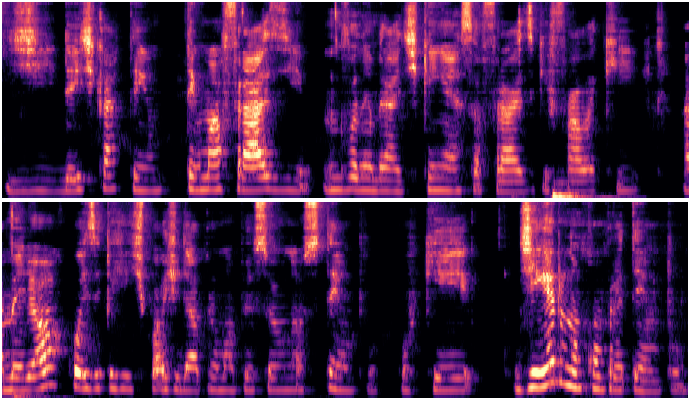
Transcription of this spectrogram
de dedicar tempo. Tem uma frase, não vou lembrar de quem é essa frase, que fala que a melhor coisa que a gente pode dar para uma pessoa é o nosso tempo, porque dinheiro não compra tempo.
